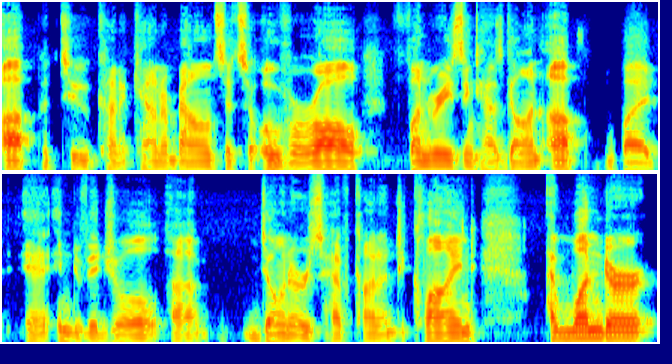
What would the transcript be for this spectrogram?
up to kind of counterbalance it. So overall, fundraising has gone up, but uh, individual uh, donors have kind of declined. I wonder.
